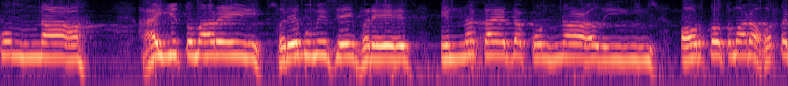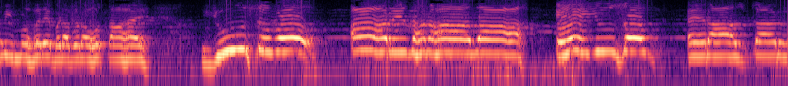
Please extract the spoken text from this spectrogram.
کننا ہے یہ تمہارے فریب میں سے فریب ان قید کننا عظیم۔ اور تو تمہارا ہوتا بھی محرے بڑا بڑا ہوتا ہے۔ یوسف آردھن ہادا اے یوسف اعراض کر۔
